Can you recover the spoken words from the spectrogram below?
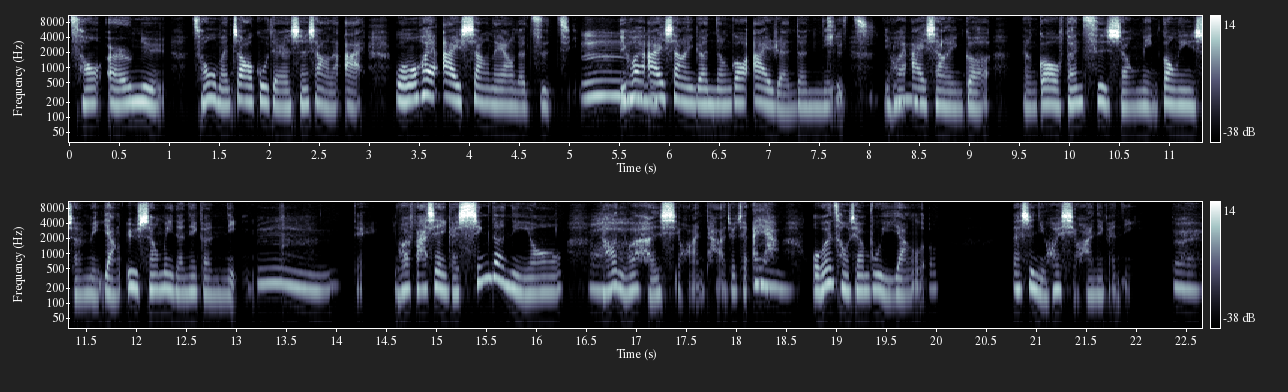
从儿女、从我们照顾的人身上的爱，我们会爱上那样的自己。嗯。你会爱上一个能够爱人的你，己。你会爱上一个能够分赐生命、供应生命、养育生命的那个你。嗯，对，你会发现一个新的你哦，然后你会很喜欢他，就觉得哎呀嗯，我跟从前不一样了。但是你会喜欢那个你，对，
